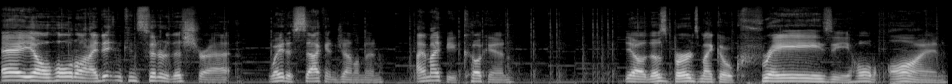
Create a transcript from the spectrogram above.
hey, yo, hold on. I didn't consider this strat. Wait a second, gentlemen. I might be cooking. Yo, those birds might go crazy. Hold on.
